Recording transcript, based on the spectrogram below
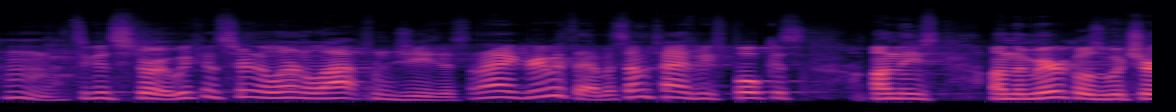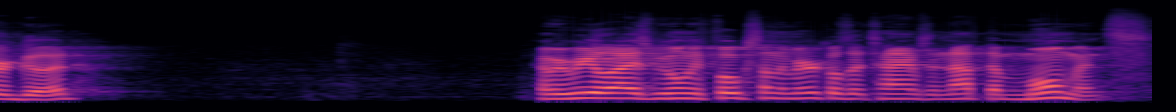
Hmm, that's a good story. We can certainly learn a lot from Jesus. And I agree with that. But sometimes we focus on these on the miracles which are good. And we realize we only focus on the miracles at times and not the moments.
